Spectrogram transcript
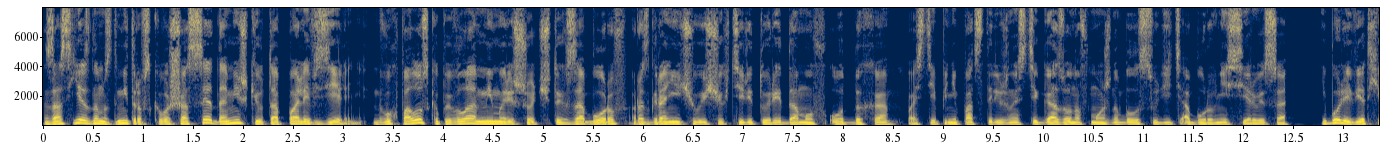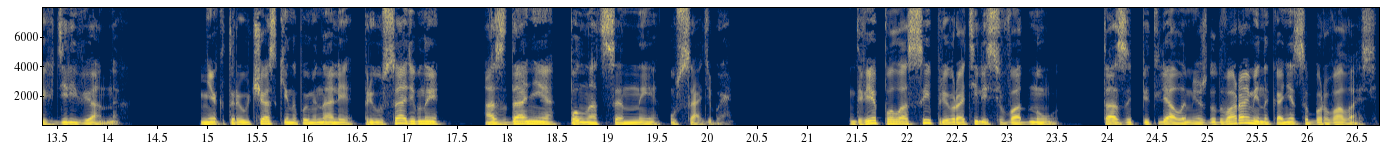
За съездом с Дмитровского шоссе домишки утопали в зелени. Двухполоска повела мимо решетчатых заборов, разграничивающих территории домов отдыха. По степени подстриженности газонов можно было судить об уровне сервиса и более ветхих деревянных. Некоторые участки напоминали приусадебные, а здания — полноценные усадьбы. Две полосы превратились в одну, та запетляла между дворами и, наконец, оборвалась.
